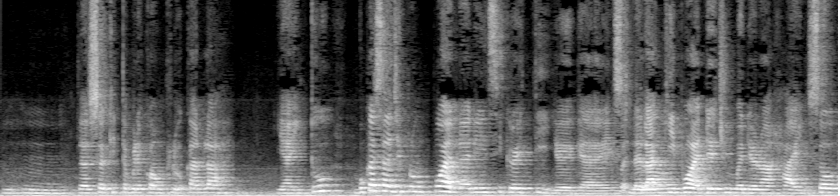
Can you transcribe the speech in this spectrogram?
Mm-mm. Dan so kita boleh concludekan lah Yang itu bukan saja perempuan ada insecurity je guys. Betul. Lelaki pun ada cuma dia orang hide. So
